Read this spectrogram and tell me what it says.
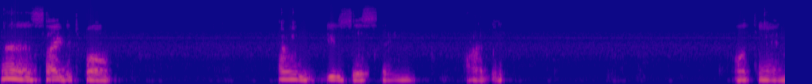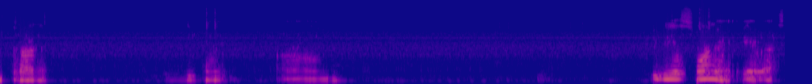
Uh, Saiga 12. Having used this thing it is the point. Um, PBS one or ARS?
